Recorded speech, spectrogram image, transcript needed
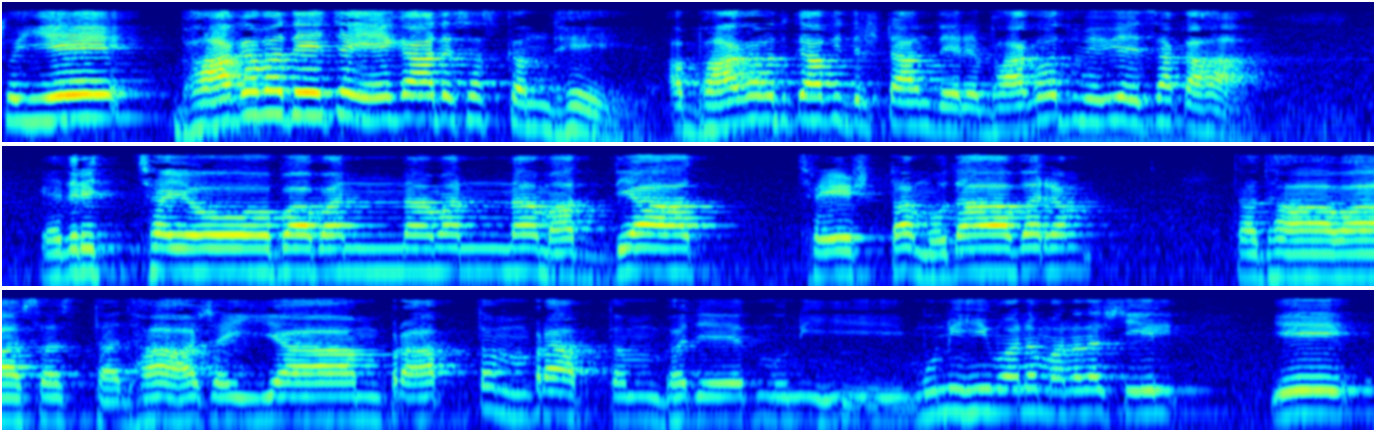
तो ये भागवत एकादश स्कंधे अब भागवत का भी दृष्टांत दे रहे भागवत में भी ऐसा कहा यदृच्छयोपन्नमन्नमद्यात् श्रेष्ठ मुदावरम तथा वासस्तथा शय्याम प्राप्तम प्राप्तम भजेत मुनि मुनि मन मननशील। ये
